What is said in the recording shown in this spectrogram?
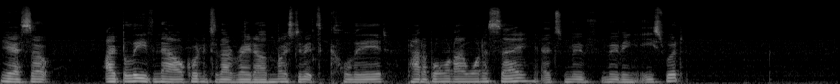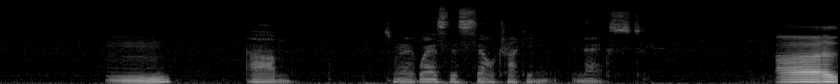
Yeah, so I believe now, according to that radar, most of it's cleared Paderborn, I wanna say. It's move moving eastward. Mm. Um so where's this cell tracking next? Uh,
